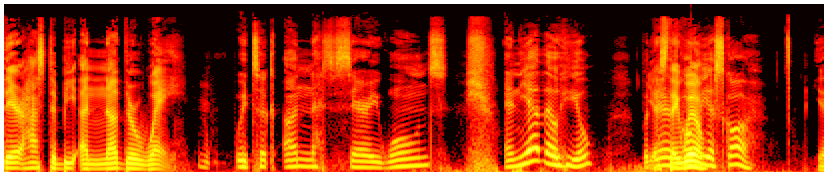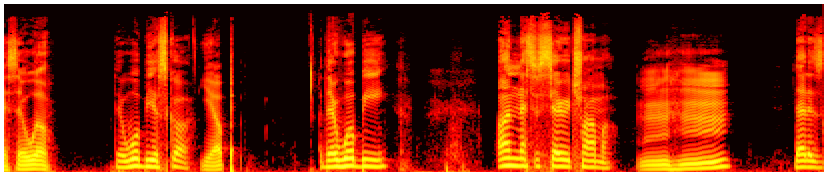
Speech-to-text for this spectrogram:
there has to be another way. We took unnecessary wounds, and yeah, they'll heal. But Yes, there's they will. be a scar. Yes, there will. There will be a scar. Yep. There will be unnecessary trauma Mm-hmm. that is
